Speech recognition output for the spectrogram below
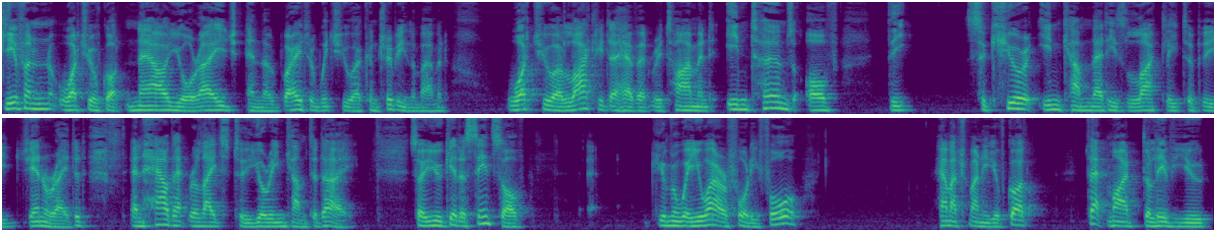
given what you've got now, your age, and the rate at which you are contributing at the moment, what you are likely to have at retirement in terms of the secure income that is likely to be generated and how that relates to your income today. So you get a sense of given where you are at 44, how much money you've got, that might deliver you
